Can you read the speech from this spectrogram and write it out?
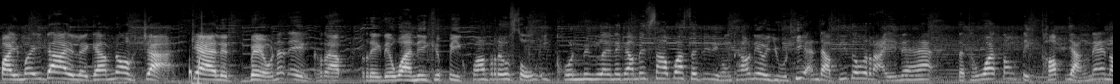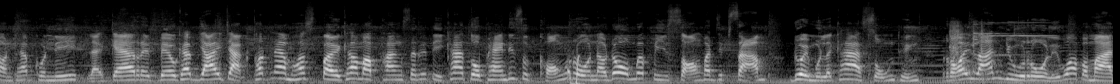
ไปไม่ได้เลยครับนอกจากแกเรตเบลนั่นเองครับ เรียกได้ว่านี่คือปีกความเร็วสูงอีกคนหนึ่งเลยนะครับ ไม่ทราบว่าสถิติของเขาเนี่ยอยู่ที่อันดับที่เท่าไหร่นะฮะ แต่ทว่าต้องติดท็อปอย่างแน่นอนครับคนนี้ และแกเรตเบลครับย้ายจากท็อตแนมฮอสเปอร์เข้ามาพังสถิติค่าตัวแพงที่สุดของโรนัลโดเมื่อปี 2013 ด้วยมูลค่าสูงถึง 100 ล้านยูโร หรือว่าประมาณ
